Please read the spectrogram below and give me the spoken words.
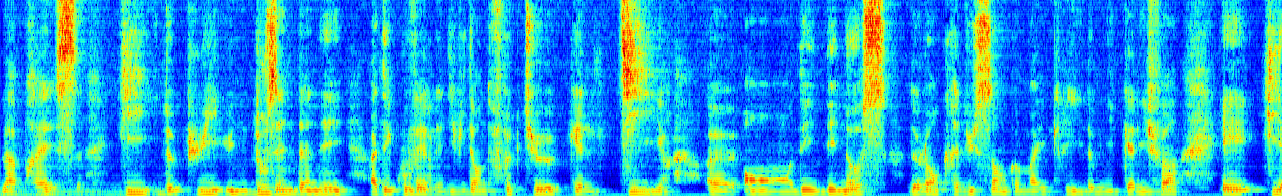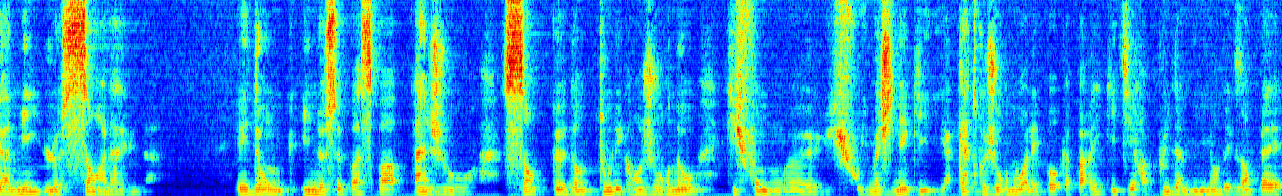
La presse qui, depuis une douzaine d'années, a découvert les dividendes fructueux qu'elle tire euh, en des, noces de l'encre et du sang, comme a écrit Dominique Khalifa, et qui a mis le sang à la une. Et donc, il ne se passe pas un jour sans que dans tous les grands journaux qui font, euh, il faut imaginer qu'il y a quatre journaux à l'époque à Paris qui tirent à plus d'un million d'exemplaires.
